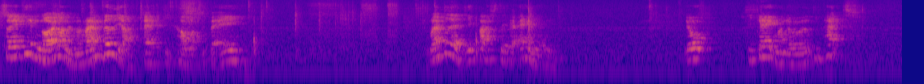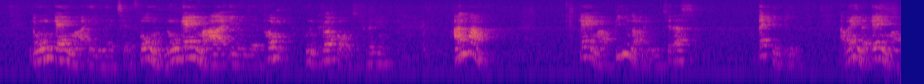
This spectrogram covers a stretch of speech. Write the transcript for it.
Så jeg giver dem nøglerne, men hvordan ved jeg, at de kommer tilbage? Hvordan ved jeg, at de ikke bare stikker af med dem? Jo, de gav mig noget i pant. Nogen gav mig en uh, telefon, nogen gav mig en øh, uh, punkt, uden kørekort selvfølgelig. Andre gav mig bilnøglen til deres rigtige bil. Der var en, der gav mig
